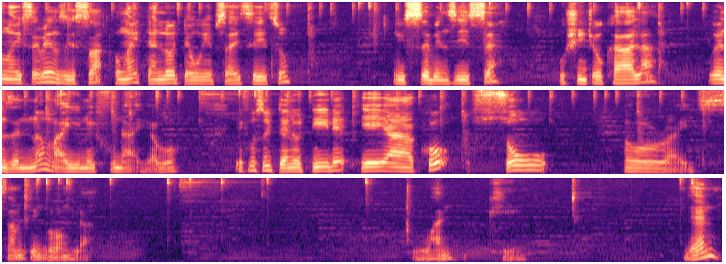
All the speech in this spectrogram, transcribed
ungayisebenzisa ungayidownloada website yethu uyisebenzise ushintshe ukhala wenze noma yini oyifunayo yabo? If usuyidownloadile eyakho so alright something wrong la. One okay. Then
